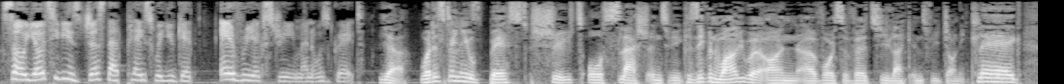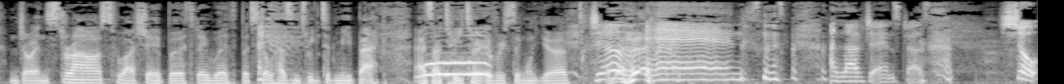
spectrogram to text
So Yo TV is just that place where you get every extreme and it was great. Yeah. What has been is. your best shoot or slash interview? Because even while you were on uh, Voice of Virtue, you like interviewed Johnny Clegg and Joanne Strauss, who I share a birthday with, but still hasn't tweeted me back as I tweet her every single year. Joanne. I love Joanne Strauss. Sure.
